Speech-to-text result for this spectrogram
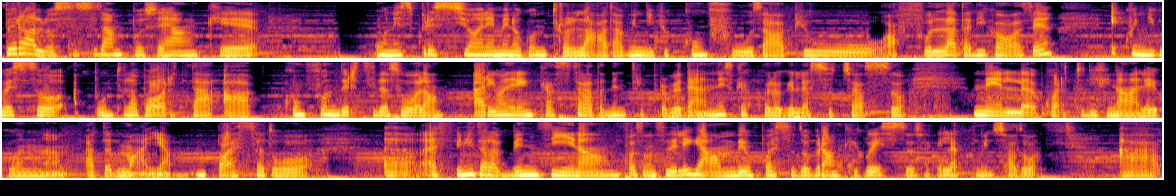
però allo stesso tempo c'è anche un'espressione meno controllata, quindi più confusa, più affollata di cose e quindi questo appunto la porta a confondersi da sola, a rimanere incastrata dentro il proprio tennis, che è quello che le è successo nel quarto di finale con Haddad Maya. Un po' è stato uh, è finita la benzina, un po' sono state le gambe, un po' è stato però anche questo, cioè che lei ha cominciato a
